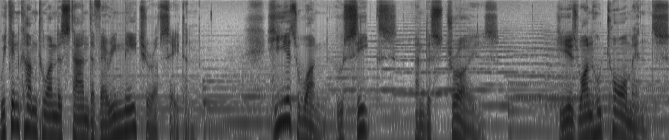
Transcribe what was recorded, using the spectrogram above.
we can come to understand the very nature of Satan. He is one who seeks and destroys. He is one who torments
